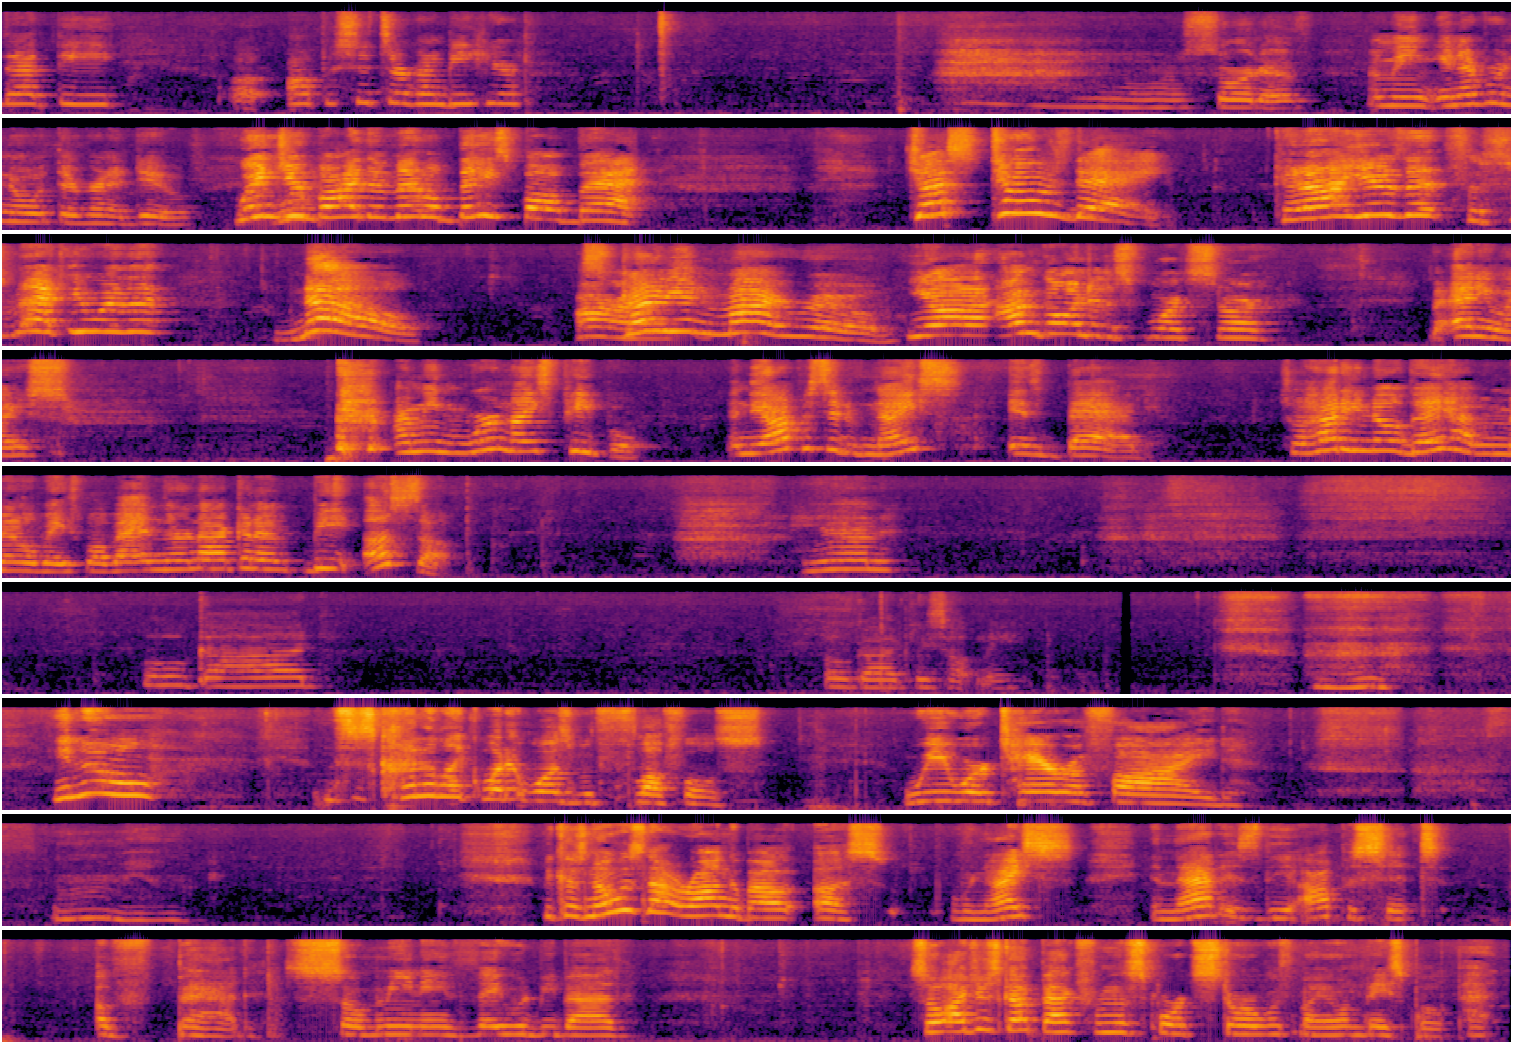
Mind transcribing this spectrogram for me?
that the uh, opposites are going to be here? sort of. I mean, you never know what they're going to do. When'd you buy the metal baseball bat? Just Tuesday. Can I use it to smack you with it? No. All it's right. going to be in my room. You know what? I'm going to the sports store. But anyways, I mean, we're nice people, and the opposite of nice is bad. So how do you know they have a metal baseball bat and they're not gonna beat us up? Man. Oh God. Oh God, please help me. You know, this is kind of like what it was with Fluffles. We were terrified. Oh, man. Because Noah's not wrong about us. We're nice, and that is the opposite of bad. So, meaning they would be bad. So, I just got back from the sports store with my own baseball bat.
